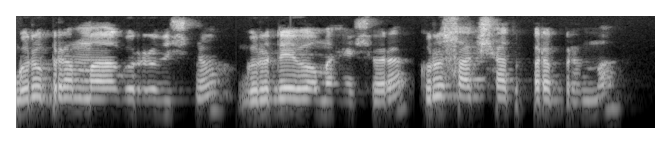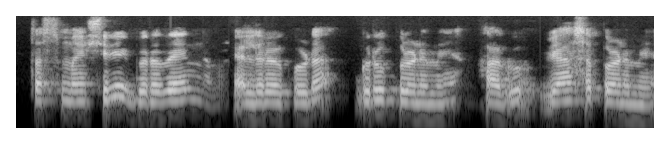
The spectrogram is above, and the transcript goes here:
ಗುರು ಬ್ರಹ್ಮ, ಗುರು ವಿಷ್ಣು, ಗುರುದೇವ ಮಹೇಶ್ವರ, ಗುರು ಸಾಕ್ಷಾತ್ ಪರಬ್ರಹ್ಮ, ತಸ್ಮೈ ಶ್ರೀ ಗುರುವೇ ನಮ. ಎಲ್ಲರೂ ಕೂಡ ಗುರು ಪೂರ್ಣಿಮೆಯ ಹಾಗೂ ವ್ಯಾಸ ಪೂರ್ಣಿಮೆಯ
